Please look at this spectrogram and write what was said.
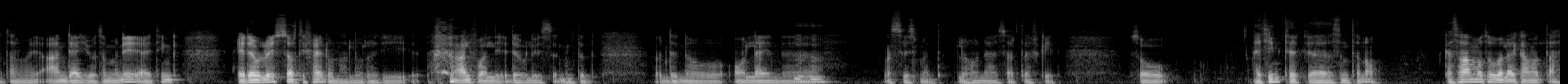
በጣም አንድ ያየሁትም እኔ I think AWS certified ሆናል already አልፏል የ AWS ምንድነው? online assessment ለሆነ ሰርቲፊኬት I think ከስንት ነው? ከሰባት መቶ በላይ ካመጣህ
